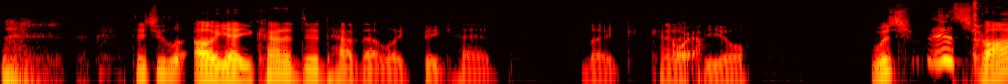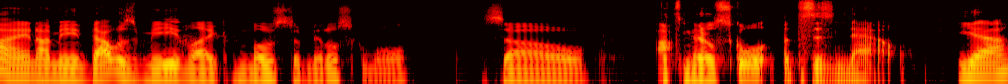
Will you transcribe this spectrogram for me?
did you look? Oh yeah, you kind of did have that like big head, like kind of Oh, yeah. feel, which is fine. I mean, that was me like most of middle school, so I- It's middle school, but this is now. yeah.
